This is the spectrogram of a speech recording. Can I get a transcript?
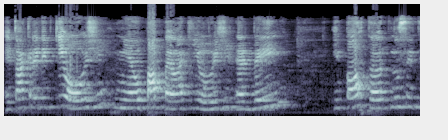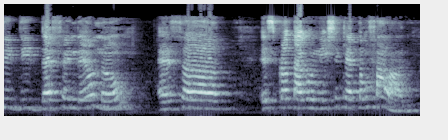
Então acredito que hoje, meu papel aqui hoje é bem importante no sentido de defender ou não essa, esse protagonista que é tão falado.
